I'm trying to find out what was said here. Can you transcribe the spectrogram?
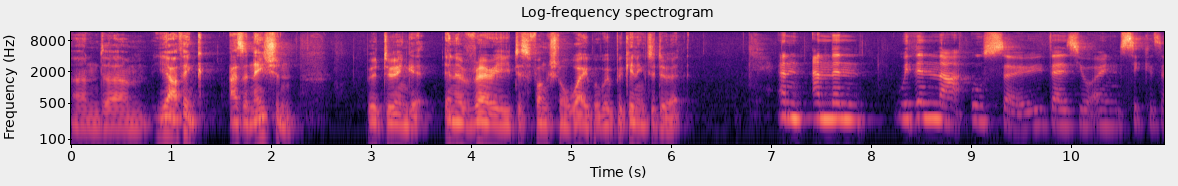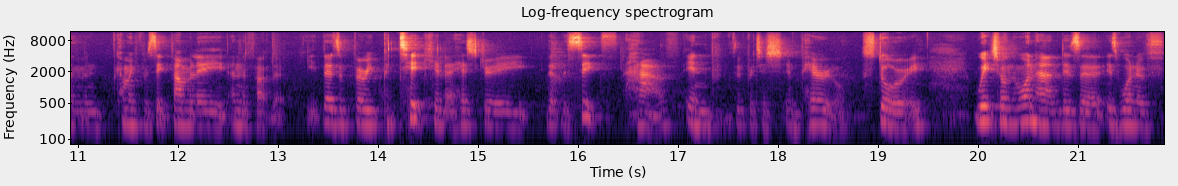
And um, yeah, I think as a nation, we're doing it in a very dysfunctional way, but we're beginning to do it. And and then within that also there's your own Sikhism and coming from a Sikh family and the fact that there's a very particular history that the Sikhs have in the British imperial story, which on the one hand is a is one of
